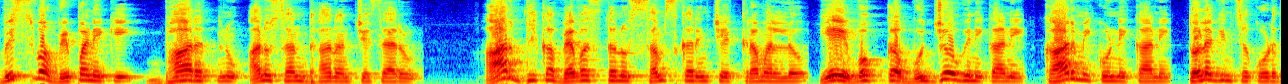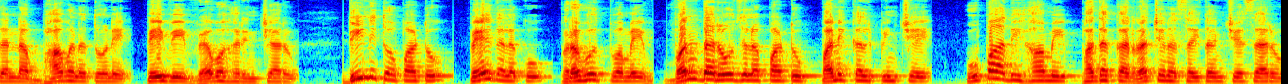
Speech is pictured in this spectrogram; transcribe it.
విశ్వ విపణికి భారత్ను అనుసంధానం చేశారు. ఆర్థిక వ్యవస్థను సంస్కరించే క్రమంలో ఏ ఒక్క ఉద్యోగిని కాని కార్మికుణ్ణి కాని తొలగించకూడదన్న భావనతోనే పివి వ్యవహరించారు. దీనితో పాటు పేదలకు ప్రభుత్వమే వంద రోజుల పాటు పని కల్పించే ఉపాధి హామీ పథక రచన సైతం చేశారు.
